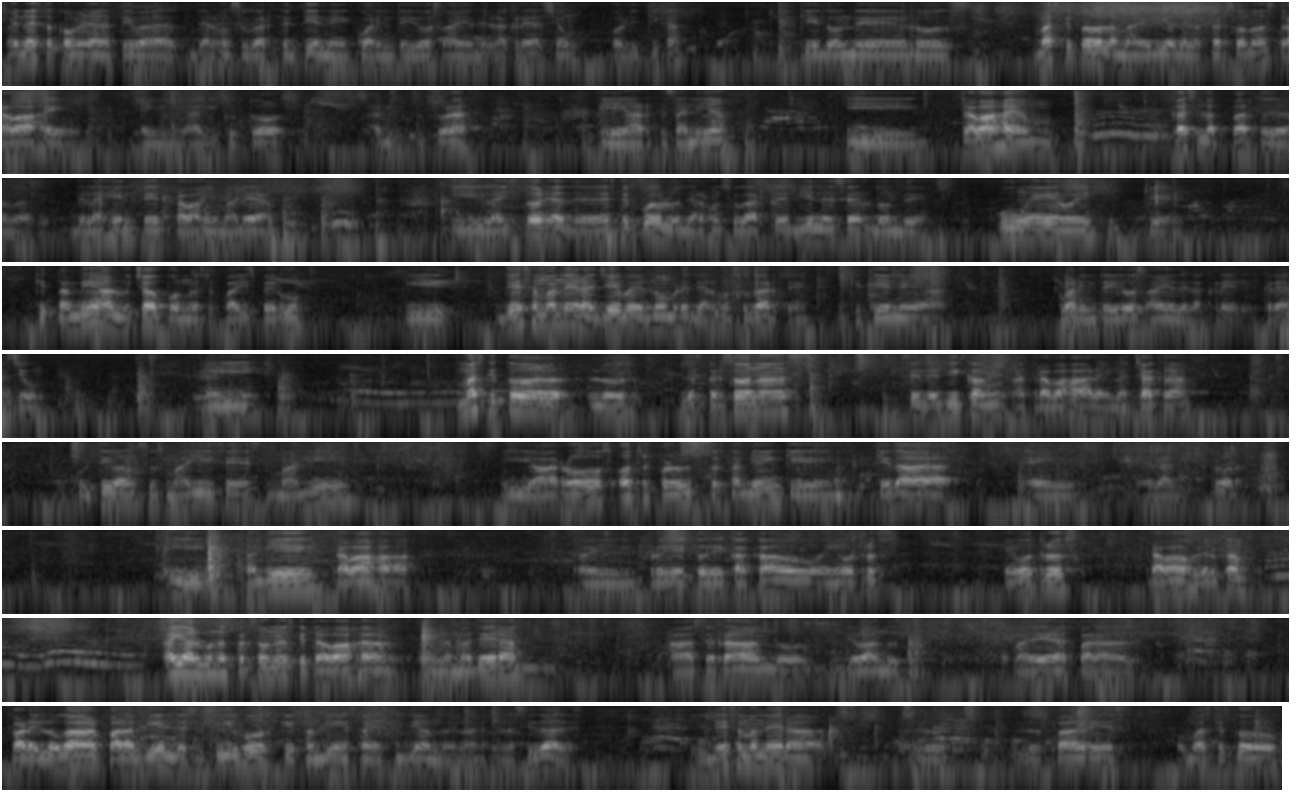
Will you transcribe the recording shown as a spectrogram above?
Bueno, esta comunidad nativa de Alfonso Ugarte tiene 42 años de la creación política, que donde los, más que todo la mayoría de las personas trabajan en, agricultura y artesanía y trabaja casi la parte de la, de la, gente trabaja en madera. Y la historia de este pueblo de Alfonso Ugarte viene a ser donde un héroe que que también ha luchado por nuestro país Perú y de esa manera lleva el nombre de Alfonso Ugarte, que tiene 42 años de la creación. Y más que todo las personas se dedican a trabajar en la chacra, cultivan sus maíces, maní y arroz, otros productos también que, que da en, en la agricultura y también trabaja en proyectos de cacao, en otros, en otros trabajos del campo. Hay algunas personas que trabajan en la madera, cerrando, llevando maderas para, para el hogar, para el bien de sus hijos que también están estudiando en, las ciudades. Y de esa manera los padres, o más que todo,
